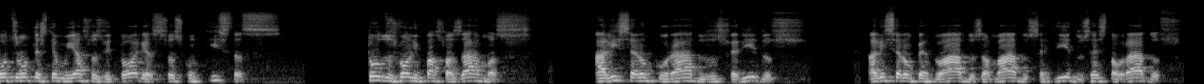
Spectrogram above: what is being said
outros vão testemunhar suas vitórias, suas conquistas, todos vão limpar suas armas, ali serão curados os feridos, ali serão perdoados, amados, servidos, restaurados,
